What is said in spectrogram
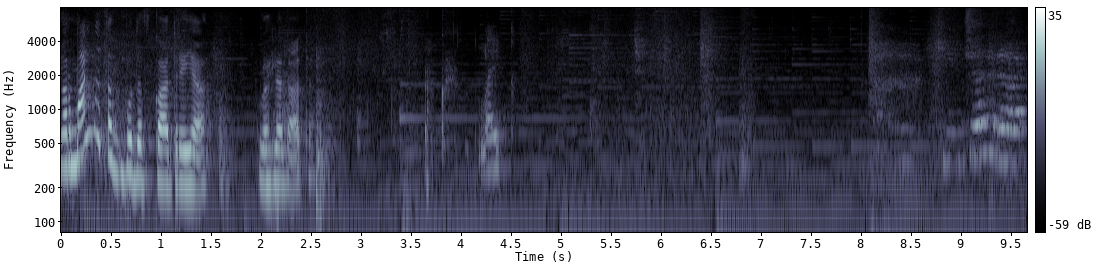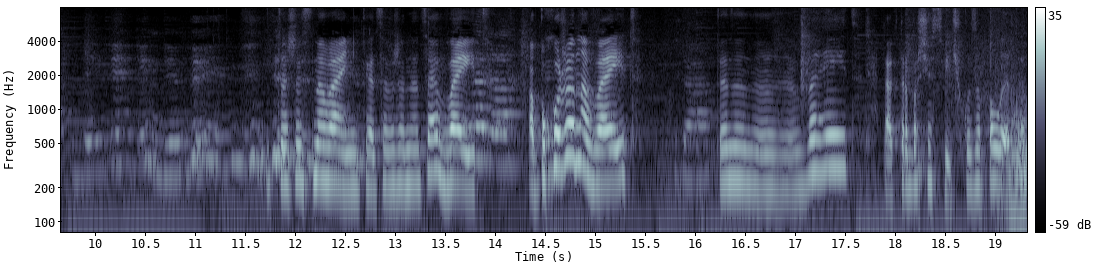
Нормально так буде в кадрі я виглядати? Так, лайк. Це щось новеньке, це вже не це вейт. А похоже на вейт. Вейт. Так, треба ще свічку запалити.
